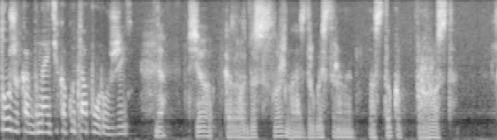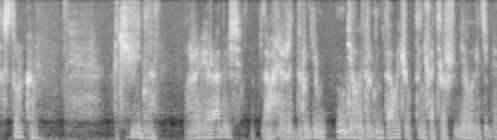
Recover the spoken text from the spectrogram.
тоже как бы найти какую-то опору в жизнь. Да, все, казалось бы, сложно, а с другой стороны настолько просто, настолько очевидно – живи, радуйся. Давай жить другим, не делай другим того, чего ты не хотел, чтобы делали тебе.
